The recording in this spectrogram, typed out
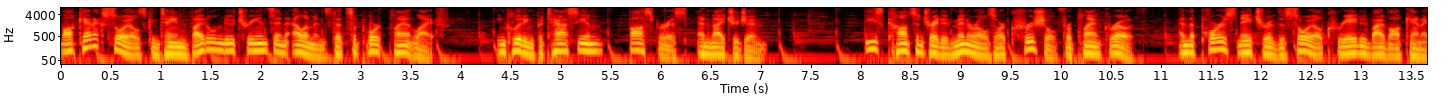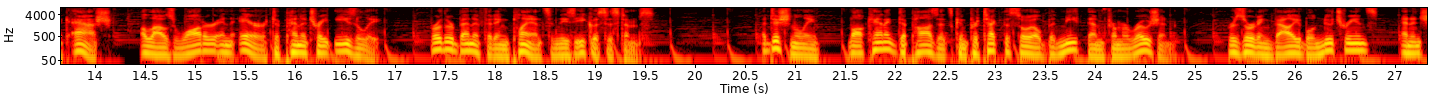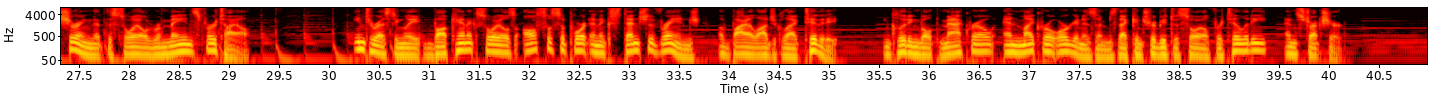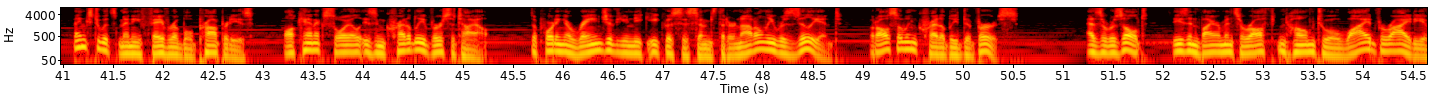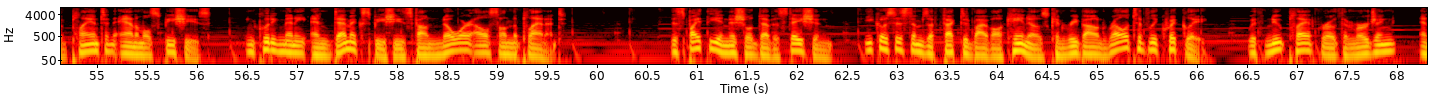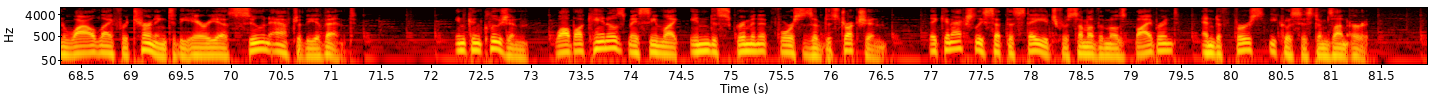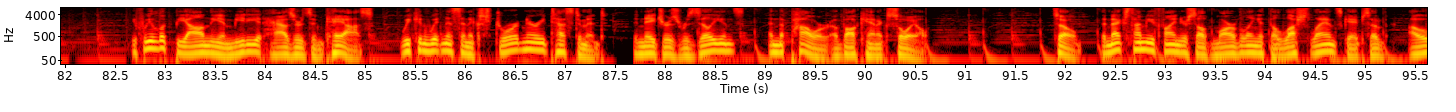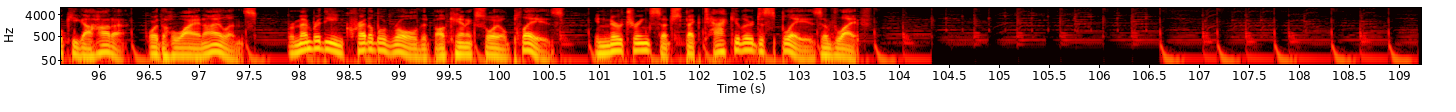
Volcanic soils contain vital nutrients and elements that support plant life, including potassium, phosphorus, and nitrogen. These concentrated minerals are crucial for plant growth, and the porous nature of the soil created by volcanic ash allows water and air to penetrate easily, further benefiting plants in these ecosystems. Additionally, volcanic deposits can protect the soil beneath them from erosion, preserving valuable nutrients and ensuring that the soil remains fertile. Interestingly, volcanic soils also support an extensive range of biological activity, including both macro and microorganisms that contribute to soil fertility and structure. Thanks to its many favorable properties, volcanic soil is incredibly versatile, supporting a range of unique ecosystems that are not only resilient, but also incredibly diverse. As a result, these environments are often home to a wide variety of plant and animal species, including many endemic species found nowhere else on the planet. Despite the initial devastation, ecosystems affected by volcanoes can rebound relatively quickly, with new plant growth emerging and wildlife returning to the area soon after the event. In conclusion, while volcanoes may seem like indiscriminate forces of destruction, they can actually set the stage for some of the most vibrant and diverse ecosystems on Earth. If we look beyond the immediate hazards and chaos, we can witness an extraordinary testament to nature's resilience and the power of volcanic soil. So, the next time you find yourself marveling at the lush landscapes of Aokigahara or the Hawaiian Islands, remember the incredible role that volcanic soil plays in nurturing such spectacular displays of life.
